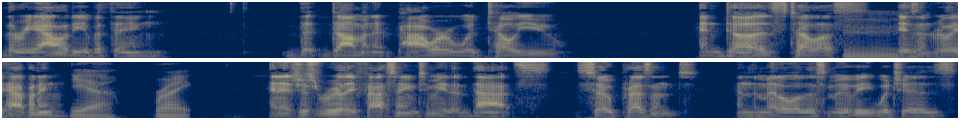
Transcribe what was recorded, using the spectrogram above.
the reality of a thing that dominant power would tell you and does tell us Mm. isn't really happening. Yeah. Right. And it's just really fascinating to me that that's so present in the middle of this movie, which is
